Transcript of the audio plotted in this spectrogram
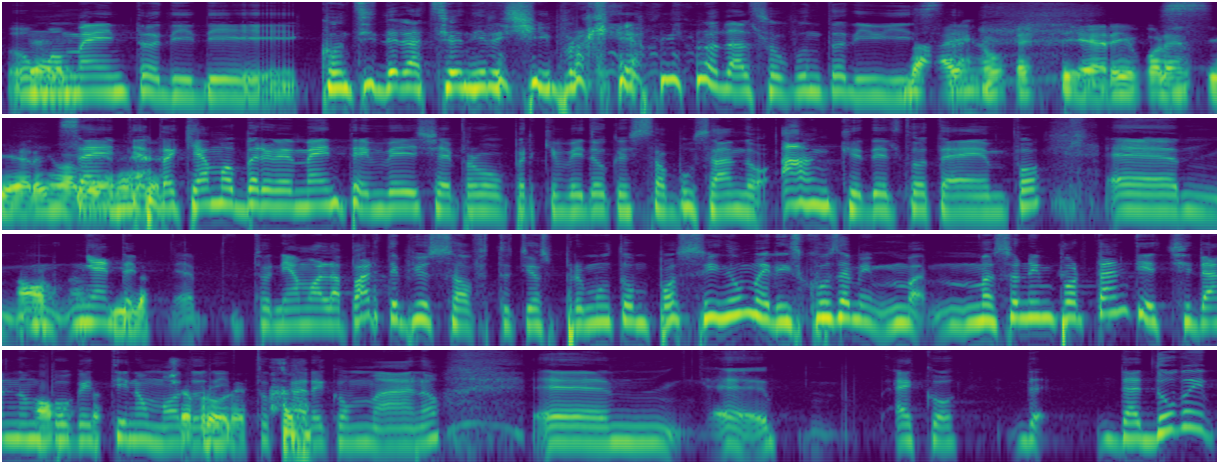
okay. un momento di, di, considerazioni reciproche, ognuno dal suo punto di vista. Dai, volentieri, volentieri. Senti, attacchiamo brevemente invece, proprio perché vedo che sto abusando anche del tuo tempo. Eh, no, niente, eh, torniamo alla parte più soft. Ti ho spremuto premuto un po' sui numeri, scusami, ma, ma sono importanti e ci danno un oh, pochettino modo di toccare con mano. Eh, eh, ecco, da, da dove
